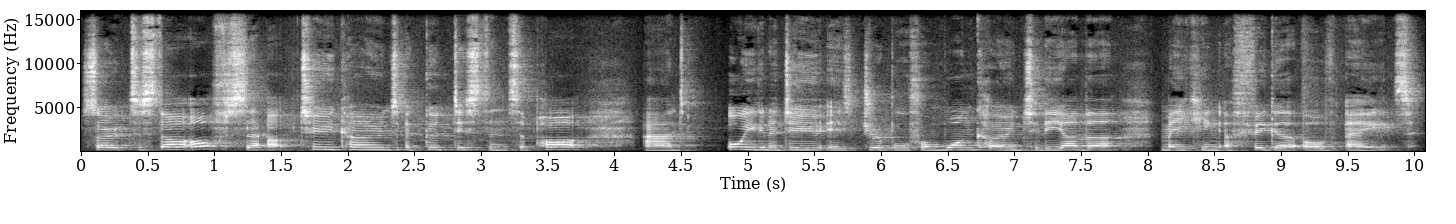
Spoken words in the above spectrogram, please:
So to start off, set up two cones a good distance apart and all you're going to do is dribble from one cone to the other, making a figure of eight.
